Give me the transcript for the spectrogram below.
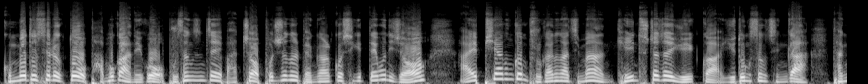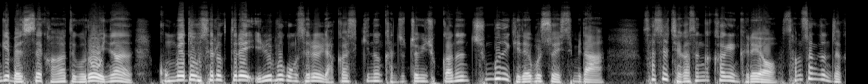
공매도 세력도 바보가 아니고 무상증자에 맞춰 포지션을 변경할 것이기 때문이죠. 아예 피하는 건 불가능하지만 개인 투자자 유입과 유동성 증가, 단기 매수세 강화 등으로 인한 공매도 세력들의 일부 공세를 약화시키는 간접적인 효과는 충분히 기대해 볼 수 있습니다. 사실 제가 생각하기엔 그래요. 삼성전자가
